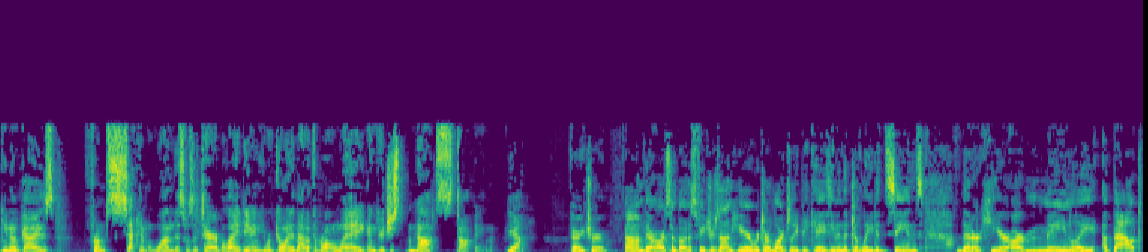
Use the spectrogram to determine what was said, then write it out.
you know guys from second one this was a terrible idea and you were going about it the wrong way and you're just not stopping. Yeah. Very true. Um, there are some bonus features on here, which are largely EPKs. Even the deleted scenes that are here are mainly about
